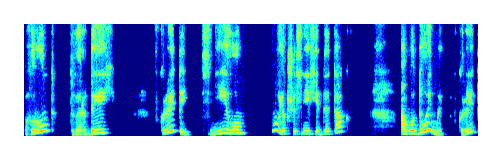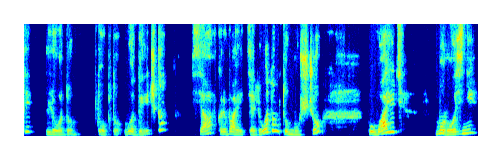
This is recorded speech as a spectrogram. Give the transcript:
Грунт твердий, вкритий снігом, ну, якщо сніг іде так, а водойми вкриті льодом. Тобто водичка вся вкривається льодом, тому що бувають морозні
